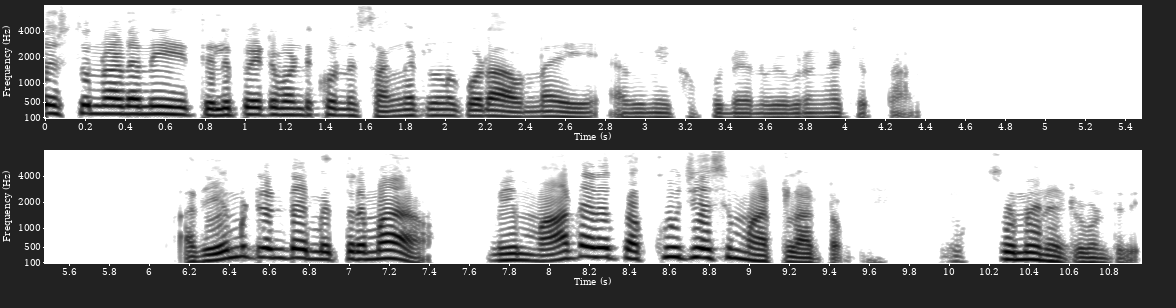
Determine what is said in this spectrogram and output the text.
చేస్తున్నాడని తెలిపేటువంటి కొన్ని సంఘటనలు కూడా ఉన్నాయి. అవి మీకు ఇప్పుడు నేను వివరంగా చెప్తాను. అదేమిటంటే మిత్రమా మీ మాటలు తక్కువ చేసి మాట్లాడటం ముఖ్యమైనటువంటిది.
